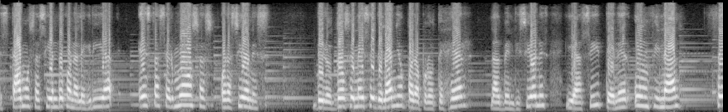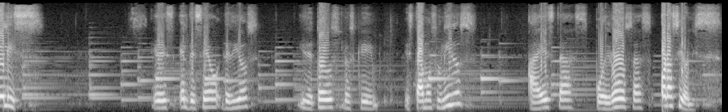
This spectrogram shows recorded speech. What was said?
estamos haciendo con alegría estas hermosas oraciones de los 12 meses del año para proteger las bendiciones y así tener un final feliz. Es el deseo de Dios y de todos los que estamos unidos a estas poderosas oraciones.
